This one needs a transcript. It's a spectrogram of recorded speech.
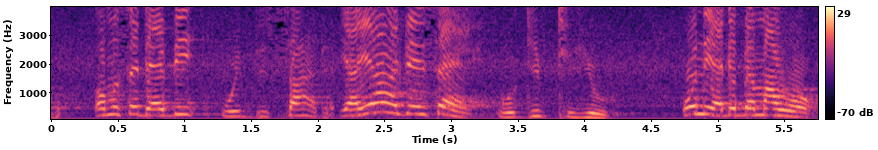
se daabi we decided yɛayɛ adwene sɛ we'll give to you." wo ne yɛde bɛma wɔ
